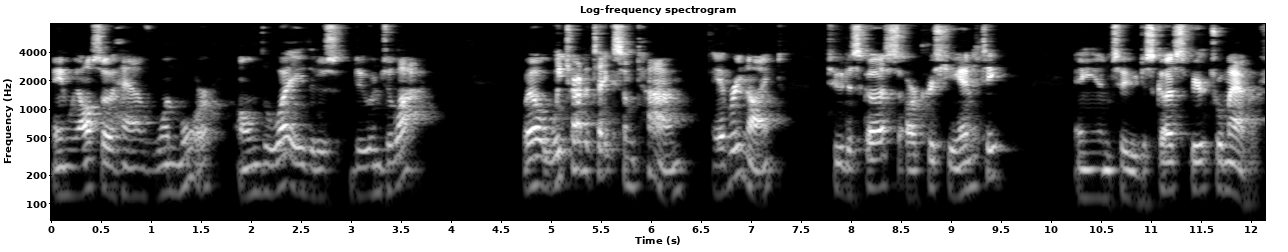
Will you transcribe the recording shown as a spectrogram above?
and we also have one more on the way that is due in July. Well, we try to take some time every night to discuss our Christianity and to discuss spiritual matters.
